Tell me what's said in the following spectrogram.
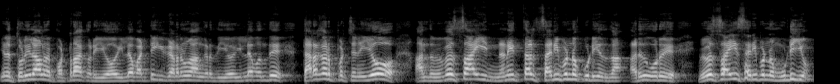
இல்லை தொழிலாளர் பற்றாக்குறையோ இல்லை வட்டிக்கு கடன் வாங்குறதையோ இல்லை வந்து தரகர் பிரச்சனையோ அந்த விவசாயி நினைத்தால் சரி பண்ணக்கூடியது தான் அது ஒரு விவசாயி சரி பண்ண முடியும்.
